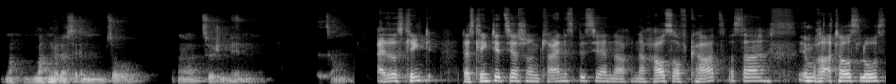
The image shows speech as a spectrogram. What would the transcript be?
machen wir das eben so äh, zwischen den Sitzungen. Also das klingt, das klingt jetzt ja schon ein kleines bisschen nach, nach House of Cards, was da im Rathaus los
